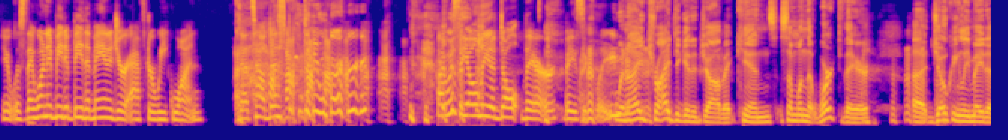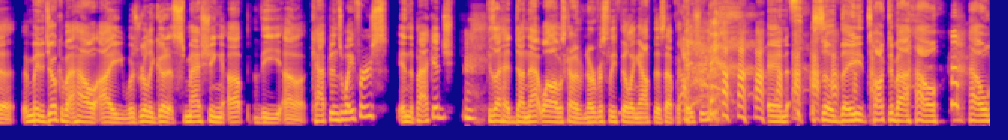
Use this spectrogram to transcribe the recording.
It was, they wanted me to be the manager after week one. That's how desperate they were. I was the only adult there, basically. when I tried to get a job at Ken's, someone that worked there uh, jokingly made a made a joke about how I was really good at smashing up the uh, captain's wafers in the package because I had done that while I was kind of nervously filling out this application. and so they talked about how how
